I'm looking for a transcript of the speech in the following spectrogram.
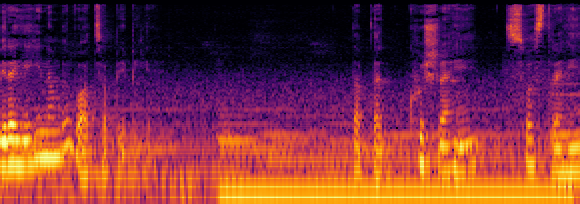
मेरा यही नंबर व्हाट्सएप पे भी है। तब तक खुश रहें, स्वस्थ रहें,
